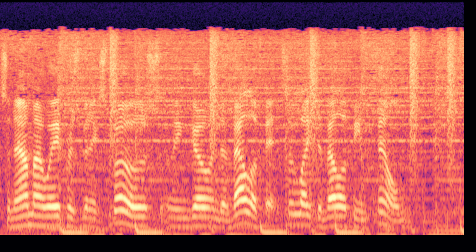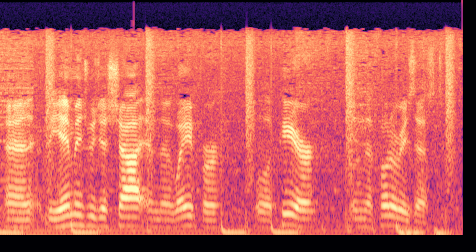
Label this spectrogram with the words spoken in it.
So now my wafer's been exposed and we can go and develop it. Sort of like developing film. And the image we just shot in the wafer will appear in the photoresist.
